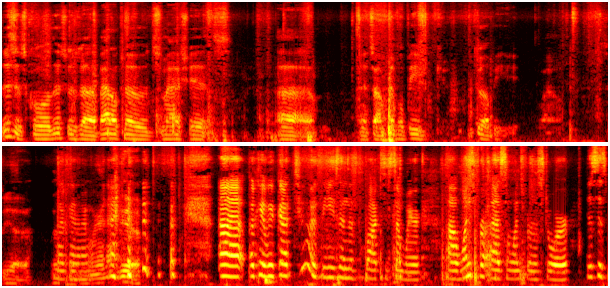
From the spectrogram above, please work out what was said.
This is cool. This is uh, Battletoads Smash Hits. Uh, and it's on Pimple Peak 2LP. Wow. So, yeah. Okay, then I cool. wear that. Yeah. Uh, okay, we've got two of these in the boxes somewhere. Uh, one's for us and one's for the store. This is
